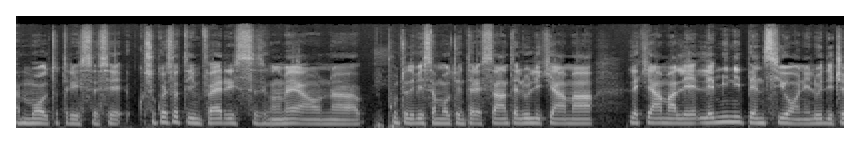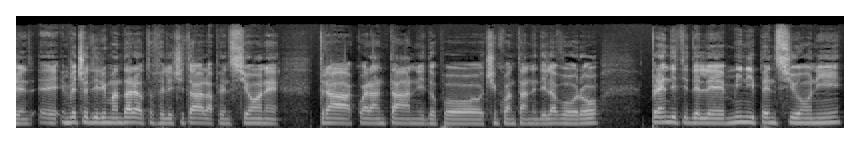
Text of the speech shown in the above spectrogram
è molto triste, sì. Su questo Tim Ferris, secondo me, ha un uh, punto di vista molto interessante. Lui chiama, le chiama le, le, mini pensioni. Lui dice, eh, invece di rimandare la tua felicità alla pensione tra 40 anni, dopo 50 anni di lavoro, prenditi delle mini pensioni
